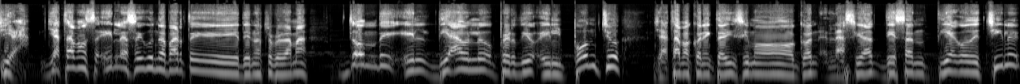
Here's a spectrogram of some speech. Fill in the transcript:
Ya, ya estamos en la segunda parte de nuestro programa donde el diablo perdió el poncho. Ya estamos conectadísimos con la ciudad de Santiago de Chile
